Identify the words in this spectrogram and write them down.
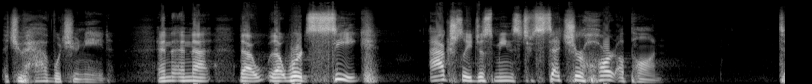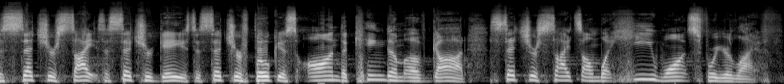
that you have what you need. And, and that, that, that word seek actually just means to set your heart upon, to set your sights, to set your gaze, to set your focus on the kingdom of God. Set your sights on what He wants for your life.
